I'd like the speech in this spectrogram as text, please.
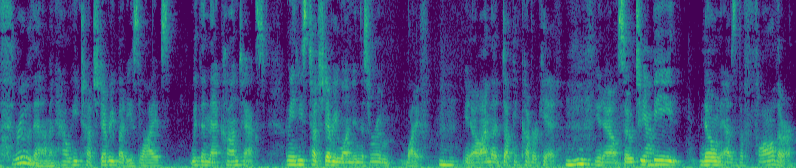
through them and how he touched everybody's lives within that context. I mean, he's touched everyone in this room life. Mm-hmm. You know, I'm a duck and cover kid. Mm-hmm. You know, so to yeah. be known as the father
